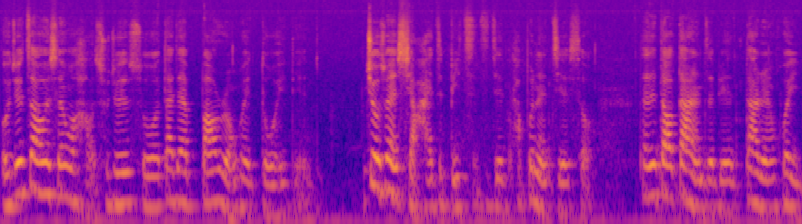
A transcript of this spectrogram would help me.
我觉得教会生活好处就是说，大家包容会多一点，就算小孩子彼此之间他不能接受。但是到大人这边，大人会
